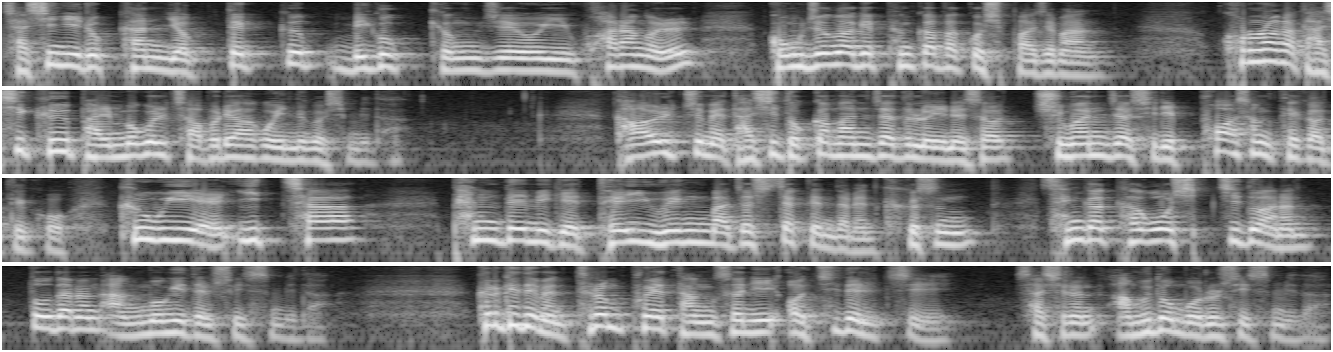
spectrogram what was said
자신이 이룩한 역대급 미국 경제의 화랑을 공정하게 평가받고 싶어 하지만 코로나가 다시 그 발목을 잡으려 하고 있는 것입니다. 가을쯤에 다시 독감 환자들로 인해서 중환자실이 포화 상태가 되고 그 위에 2차 팬데믹의 대유행마저 시작된다면 그것은 생각하고 싶지도 않은 또 다른 악몽이 될 수 있습니다. 그렇게 되면 트럼프의 당선이 어찌 될지 사실은 아무도 모를 수 있습니다.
